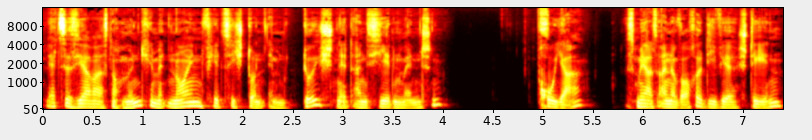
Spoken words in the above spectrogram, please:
letztes Jahr war es noch München mit 49 Stunden im Durchschnitt eines jeden Menschen pro Jahr. Das ist mehr als eine Woche, die wir stehen.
